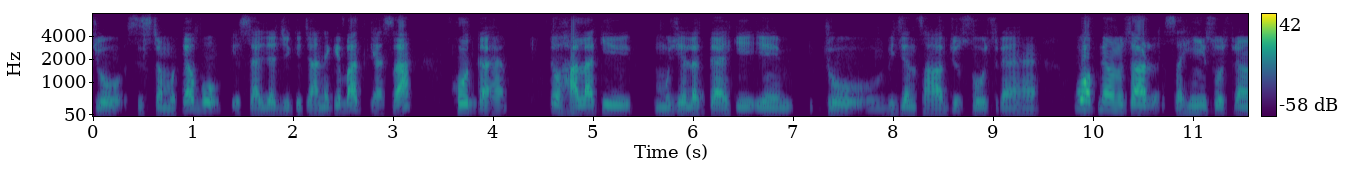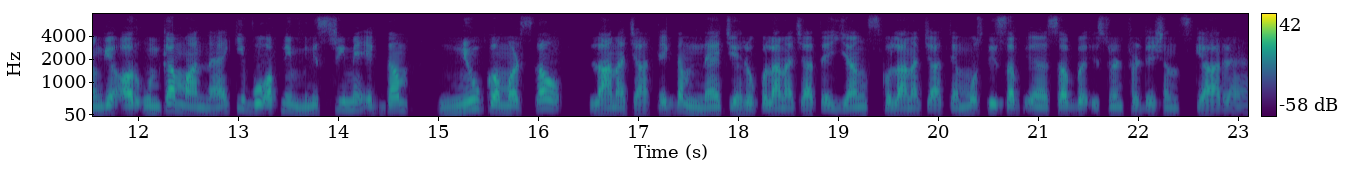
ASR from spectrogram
जो सिस्टम होता है वो सैलजा जी के जाने के बाद कैसा होता है। तो हालाँकि मुझे लगता है कि ये जो विजन साहब जो सोच रहे हैं वो अपने अनुसार सही सोच रहे होंगे और उनका मानना है कि वो अपनी मिनिस्ट्री में एकदम न्यू कॉमर्स का लाना चाहते हैं, एकदम नए चेहरों को लाना चाहते हैं यंग्स को लाना चाहते हैं। मोस्टली सब सब स्टूडेंट फेडरेशन के आ रहे हैं।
